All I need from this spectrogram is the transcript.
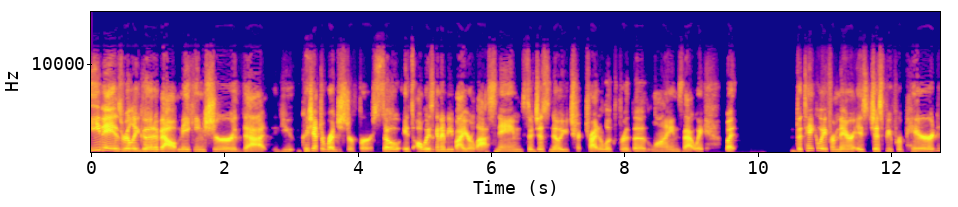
eBay is really good about making sure that you because you have to register first. So it's always going to be by your last name. So just know you tr- try to look for the lines that way. But the takeaway from there is just be prepared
